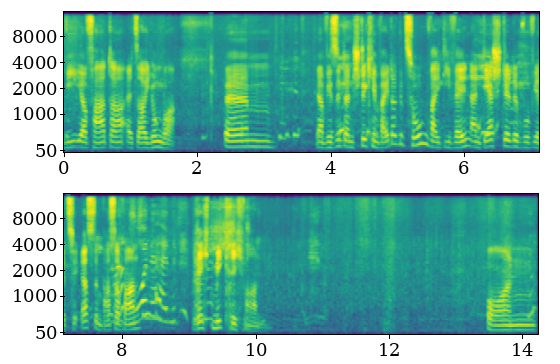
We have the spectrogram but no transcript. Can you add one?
wie ihr Vater, als er jung war. Ähm, ja, wir sind dann ein Stückchen weitergezogen, weil die Wellen an der Stelle, wo wir zuerst im Wasser waren, recht mickrig waren. Und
